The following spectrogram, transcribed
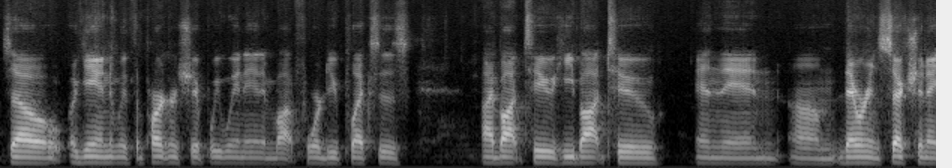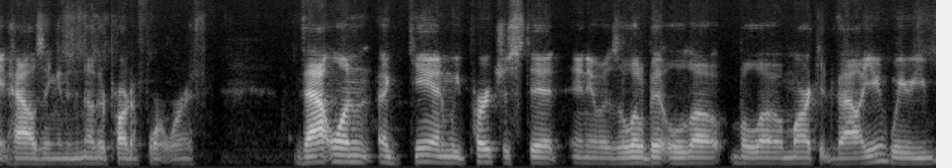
So again, with the partnership, we went in and bought four duplexes. I bought two, he bought two, and then um, they were in Section 8 housing in another part of Fort Worth. That one, again, we purchased it and it was a little bit low below market value. We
